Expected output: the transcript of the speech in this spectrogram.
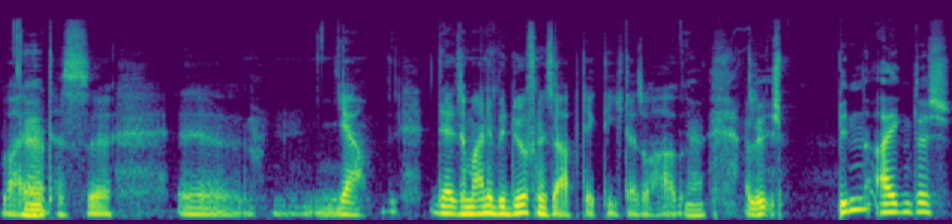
weil ja. das äh, äh, ja, der so meine Bedürfnisse abdeckt, die ich da so habe. Ja. Also ich bin eigentlich,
